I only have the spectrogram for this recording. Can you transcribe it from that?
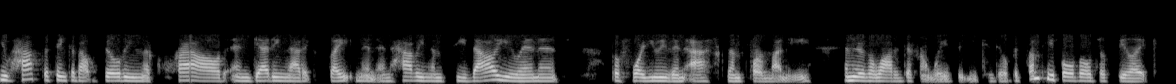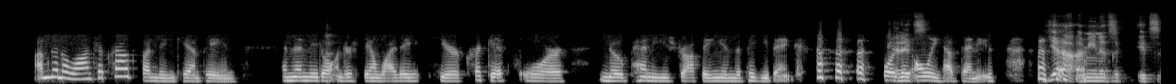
you have to think about building the crowd and getting that excitement and having them see value in it before you even ask them for money. And there's a lot of different ways that you can do it. But some people, they'll just be like, I'm going to launch a crowdfunding campaign. And then they don't understand why they hear crickets or no pennies dropping in the piggy bank or and they only have pennies yeah i mean it's it's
